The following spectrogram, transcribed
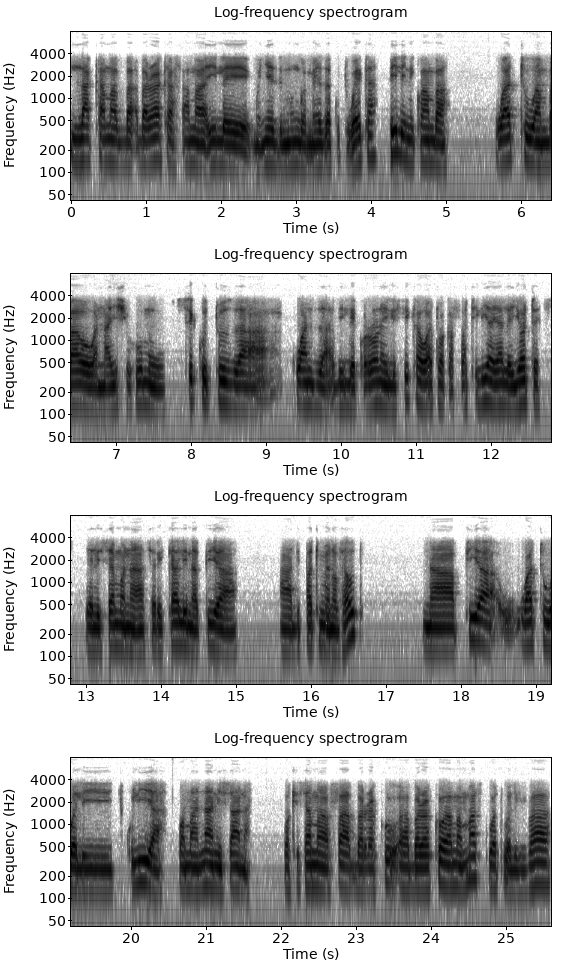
la kama baraka ama ile Mwenyezi Mungu ameweza kutuweka. Pili ni kwamba watu ambao wanaishi humu siku tu za kwanza vile korona ilifika, watu wakafuatilia yale yote yalisemwa na serikali na pia uh, Department of Health, na pia watu walichukulia kwa maanani sana, wakisema faa barakoa, uh, barako ama mask, watu walivaa,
